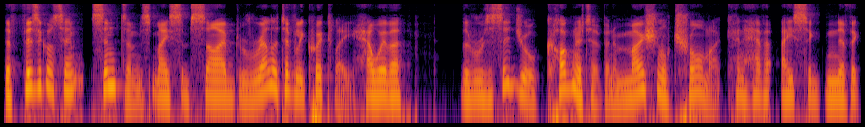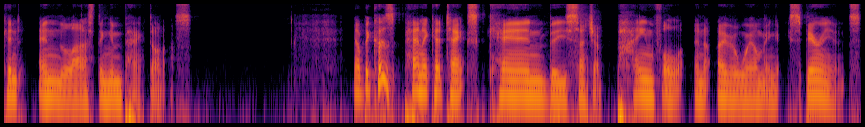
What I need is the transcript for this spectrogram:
The physical sim- symptoms may subside relatively quickly. However, the residual cognitive and emotional trauma can have a significant and lasting impact on us. Now, because panic attacks can be such a painful and overwhelming experience,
